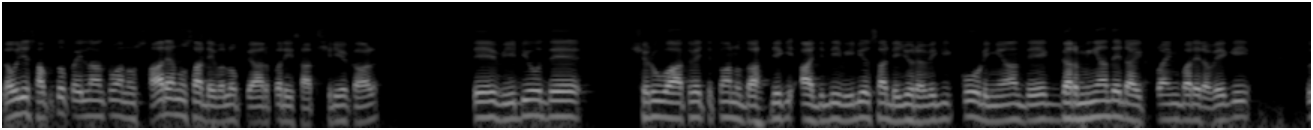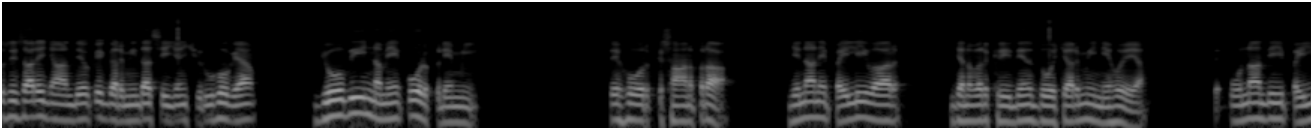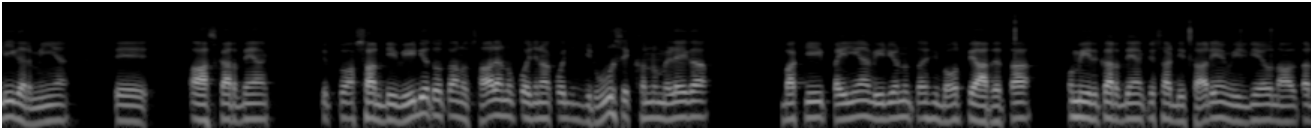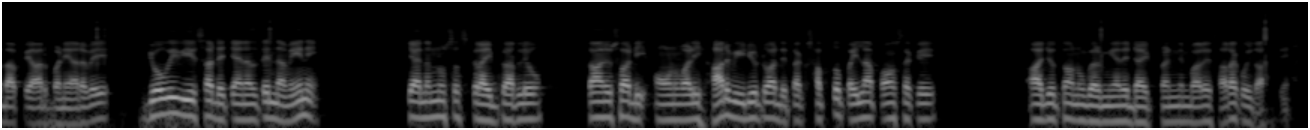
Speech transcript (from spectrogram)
ਲਓ ਜੀ, ਸਭ ਤੋਂ ਪਹਿਲਾਂ ਤੁਹਾਨੂੰ ਸਾਰਿਆਂ ਨੂੰ ਸਾਡੇ ਵੱਲੋਂ ਪਿਆਰ ਭਰੀ ਸਤਿ ਸ਼੍ਰੀ ਅਕਾਲ। ਤੇ ਵੀਡੀਓ ਦੇ ਸ਼ੁਰੂਆਤ ਵਿੱਚ ਤੁਹਾਨੂੰ ਦੱਸ ਦਈਏ ਕਿ ਅੱਜ ਦੀ ਵੀਡੀਓ ਸਾਡੀ ਜੋ ਰਹੇਗੀ ਘੋੜੀਆਂ ਦੇ, ਗਰਮੀਆਂ ਦੇ ਡਾਈਟ ਪਲਾਨ ਬਾਰੇ ਰਹੇਗੀ। ਤੁਸੀਂ ਸਾਰੇ ਜਾਣਦੇ ਹੋ ਕਿ ਗਰਮੀ ਦਾ ਸੀਜ਼ਨ ਸ਼ੁਰੂ ਹੋ ਗਿਆ। ਜੋ ਵੀ ਨਵੇਂ ਘੋੜ ਪ੍ਰੇਮੀ ਤੇ ਹੋਰ ਕਿਸਾਨ ਭਰਾ, ਜਿਨ੍ਹਾਂ ਨੇ ਪਹਿਲੀ ਵਾਰ ਜਾਨਵਰ ਖਰੀਦੇ ਨੂੰ 2-4 ਮਹੀਨੇ ਹੋਏ ਆ, ਤੇ ਉਹਨਾਂ ਦੀ ਪਹਿਲੀ ਗਰਮੀ ਆ, ਤੇ ਆਸ ਕਰਦੇ ਆ ਕਿ ਤੁਹਾ, ਸਾਡੀ ਵੀਡੀਓ ਤੋਂ ਤੁਹਾਨੂੰ ਸਾਰਿਆਂ ਨੂੰ ਕੁਝ ਨਾ ਕੁਝ ਜ਼ਰੂਰ ਸਿੱਖਣ ਨੂੰ ਮਿਲੇਗਾ। ਬਾਕੀ ਪਹਿਲੀਆਂ ਵੀਡੀਓ ਨੂੰ ਤੁਸੀਂ ਬਹੁਤ ਪਿਆਰ ਦਿੱਤਾ। ਉਮੀਦ ਕਰਦੇ ਹਾਂ ਕਿ ਸਾਡੀ ਸਾਰੀਆਂ ਵੀਡੀਓ ਨਾਲ ਤੁਹਾਡਾ ਪਿਆਰ ਬਣਿਆ ਰਵੇ। ਜੋ ਵੀ ਵੀਰ ਸਾਡੇ ਚੈਨਲ ਤੇ ਨਵੇਂ ਨੇ, ਚੈਨਲ ਨੂੰ ਸਬਸਕ੍ਰਾਈਬ ਕਰ ਲਿਓ ਤਾਂ ਜੋ ਸਾਡੀ ਆਉਣ ਵਾਲੀ ਹਰ ਵੀਡੀਓ ਤੁਹਾਡੇ ਤੱਕ ਸਭ ਤੋਂ ਪਹਿਲਾਂ ਪਹੁੰਚ ਸਕੇ। ਆਜੋ ਤੁਹਾਨੂੰ ਗਰਮੀਆਂ ਦੇ ਡਾਈਟ ਪਲਾਨ ਦੇ ਬਾਰੇ ਸਾਰਾ ਕੁਝ ਦੱਸਦੇ ਹਾਂ।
